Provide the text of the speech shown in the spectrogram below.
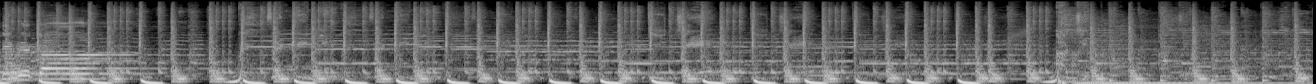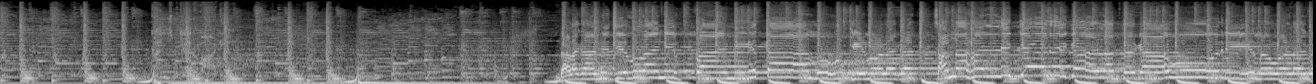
ಆಶೀರ್ವಾದ ಪಡಿಬೇಕ ಬೆಳಗಾವಿ ಜಿಲ್ಲಾ ನಿಪ್ಪಾಣಿ ತಾಲೂಕಿನೊಳಗ ಸಣ್ಣ ಹಳ್ಳಿ ಕೇರಿಗಳತಗ ಊರಿನ ಒಳಗ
